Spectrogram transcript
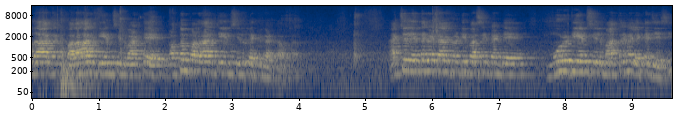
ఉదాహరణకు పదహారు టీఎంసీలు వాడితే మొత్తం పదహారు టీఎంసీలు లెక్క కడతా ఉన్నారు. యాక్చువల్లీ ఎంత కట్టాలి ట్వంటీ పర్సెంట్ అంటే? మూడు టీఎంసీలు మాత్రమే లెక్క చేసి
